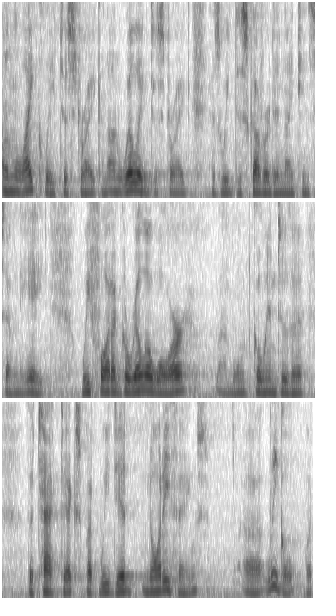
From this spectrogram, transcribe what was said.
unlikely to strike and unwilling to strike, as we discovered in 1978, we fought a guerrilla war. I won't go into the, the tactics, but we did naughty things, uh, legal, but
